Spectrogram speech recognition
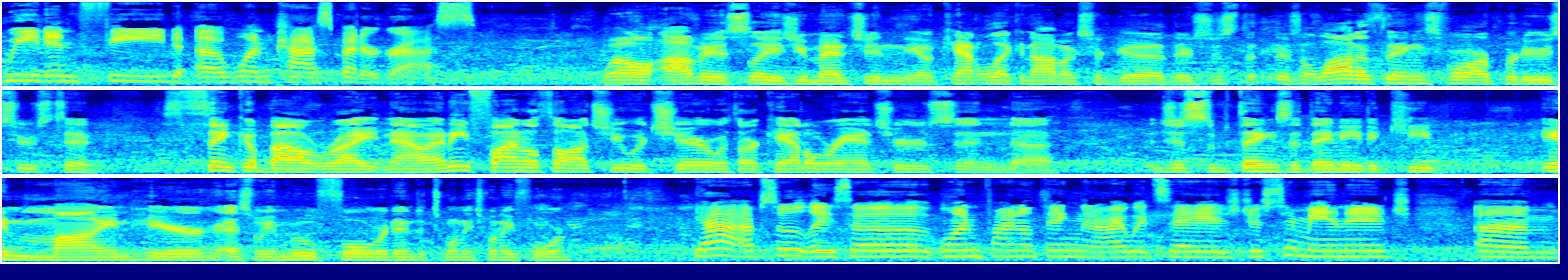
weed and feed uh, one pass better grass. Well, obviously, as you mentioned, you know, cattle economics are good. There's just there's a lot of things for our producers to think about right now. Any final thoughts you would share with our cattle ranchers and uh, just some things that they need to keep in mind here as we move forward into 2024? Yeah, absolutely. So, one final thing that I would say is just to manage. Um,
